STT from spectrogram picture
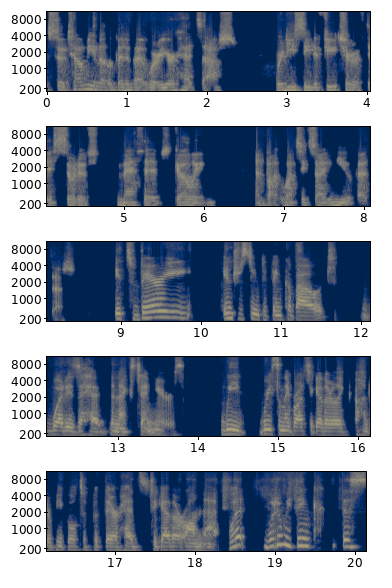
so tell me a little bit about where your head's at. Where do you see the future of this sort of method going and what's exciting you about that? It's very interesting to think about what is ahead the next 10 years. We recently brought together like 100 people to put their heads together on that. What what do we think this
